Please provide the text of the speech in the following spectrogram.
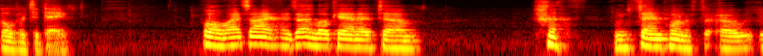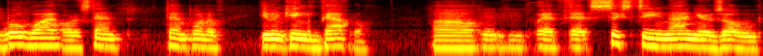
over to Dave. Well, as I as I look at it um, from the standpoint of uh, worldwide or the stand, standpoint of even Kingdom Capital, uh, at at 69 years old,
